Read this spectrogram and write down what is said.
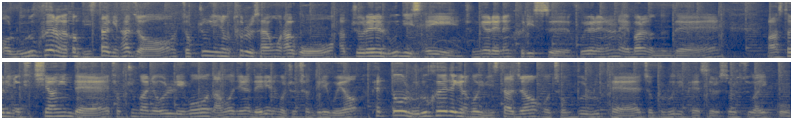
어, 루르크에랑 약간 비슷하긴 하죠. 적중진영 2를 사용을 하고 앞줄에 루디 세인, 중열에는 크리스, 후열에는 에반을 넣는데 마스터린 역시 취향인데 적중간에 올리고 나머지는 내리는 걸 추천드리고요. 펫도 루르크의 덱이랑 거의 비슷하죠. 뭐 전부 루펫, 전부 루디펫을 쓸 수가 있고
